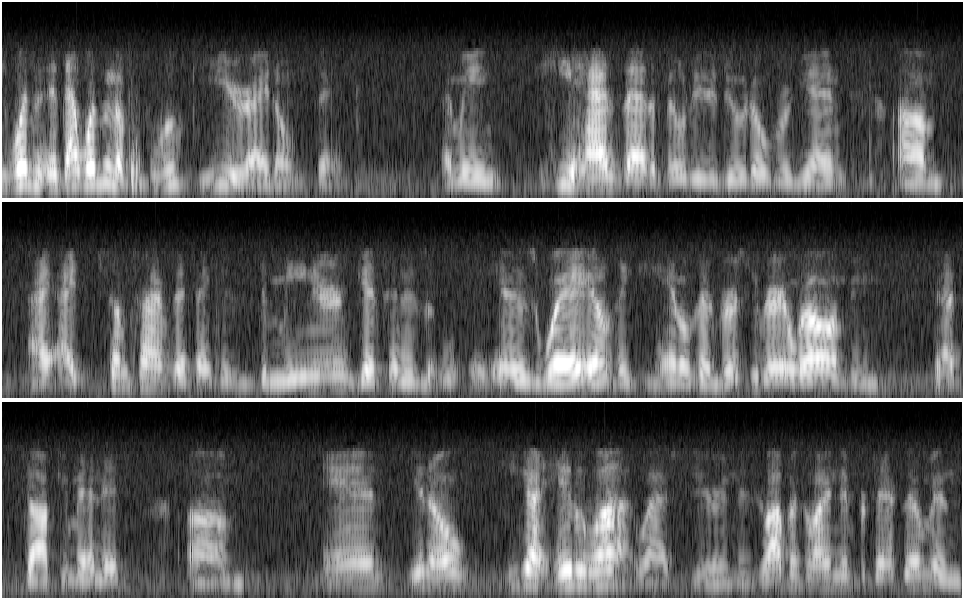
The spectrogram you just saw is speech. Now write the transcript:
it wasn't that wasn't a fluke year, I don't think. I mean, he has that ability to do it over again. Um, I, I sometimes I think his demeanor gets in his in his way. I don't think he handles adversity very well. I mean, that's documented. Um, and you know, he got hit a lot last year, and his offensive line didn't protect him, and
